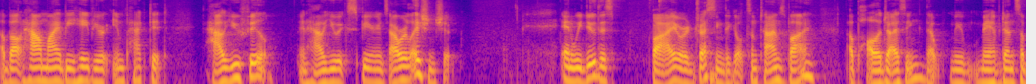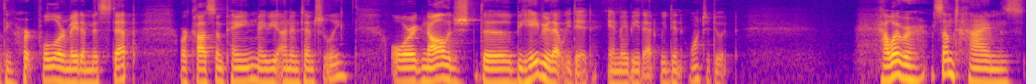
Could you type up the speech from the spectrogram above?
about how my behavior impacted how you feel and how you experience our relationship. And we do this by or addressing the guilt sometimes by apologizing that we may have done something hurtful or made a misstep or caused some pain, maybe unintentionally or acknowledge the behavior that we did and maybe that we didn't want to do it. However, sometimes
